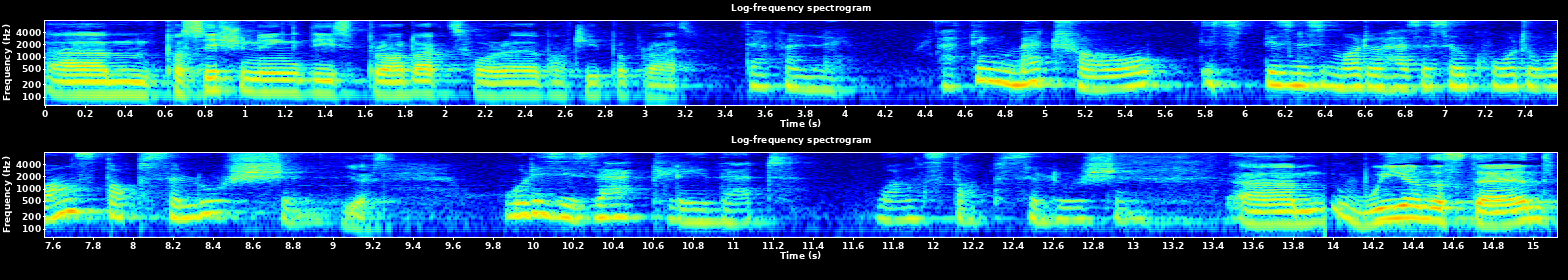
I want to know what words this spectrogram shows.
um, positioning these products for a cheaper price. Definitely. I think Metro, its business model has a so called one stop solution. Yes. What is exactly that one stop solution? Um, we understand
